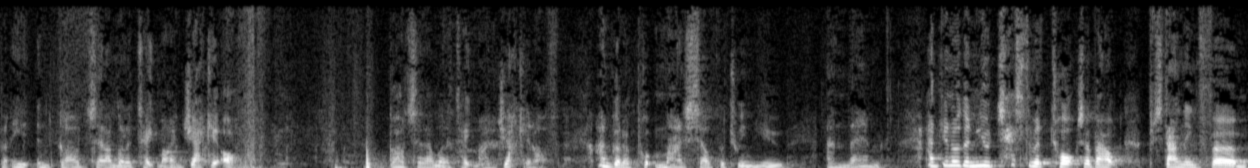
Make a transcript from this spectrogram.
But he, and God said, I'm going to take my jacket off. God said, I'm going to take my jacket off. I'm going to put myself between you and them. And you know, the New Testament talks about standing firm.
